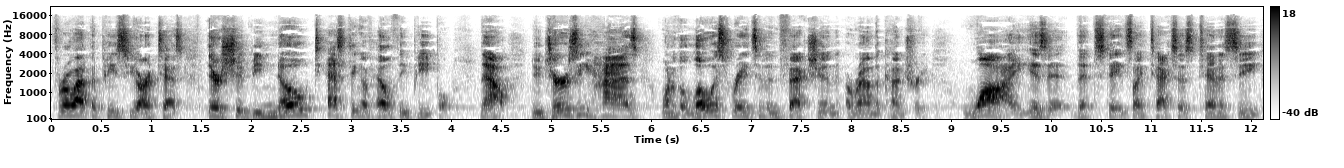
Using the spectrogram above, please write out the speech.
throw out the PCR test. There should be no testing of healthy people. Now, New Jersey has one of the lowest rates of infection around the country. Why is it that states like Texas, Tennessee,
